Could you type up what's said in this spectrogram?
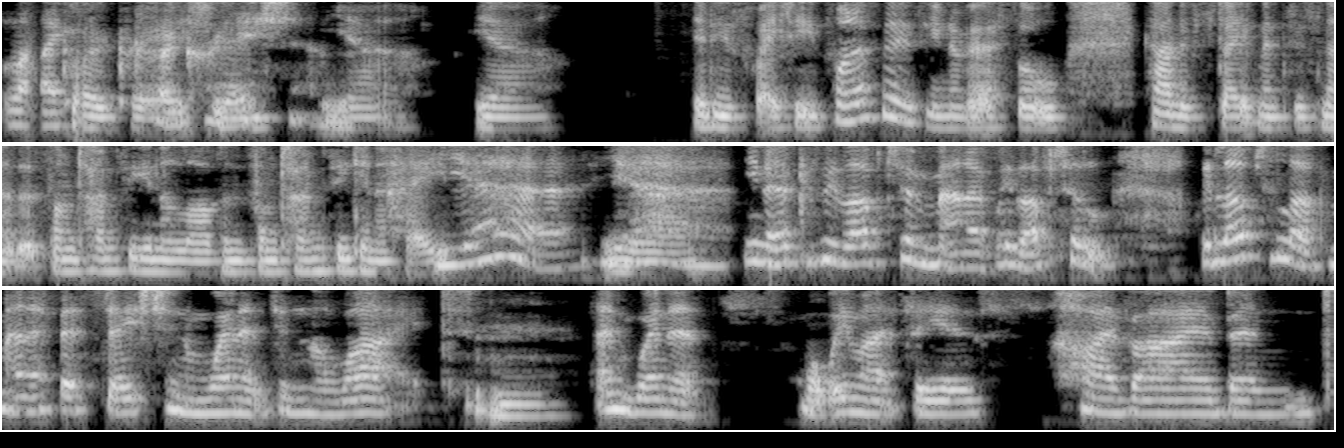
like co-creation. co-creation. Yeah. Yeah. It is weighty. It's one of those universal kind of statements isn't it that sometimes you're gonna love and sometimes you're gonna hate? Yeah. Yeah. yeah. You know because we love to man we love to we love to love manifestation when it's in the light Mm, and when it's what we might see as high vibe and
